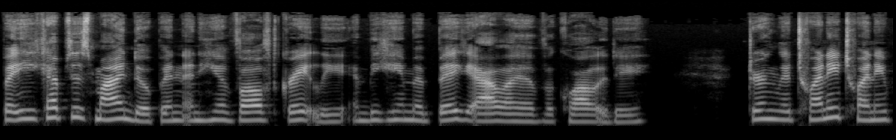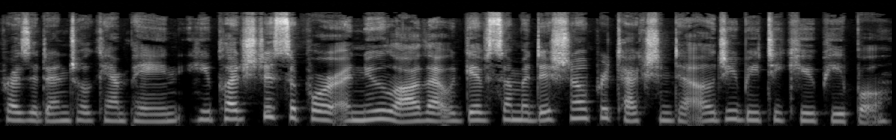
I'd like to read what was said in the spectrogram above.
but he kept his mind open and he evolved greatly and became a big ally of equality. During the 2020 presidential campaign, he pledged to support a new law that would give some additional protection to LGBTQ people.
